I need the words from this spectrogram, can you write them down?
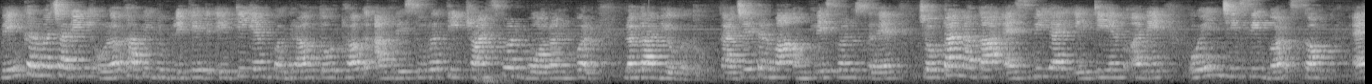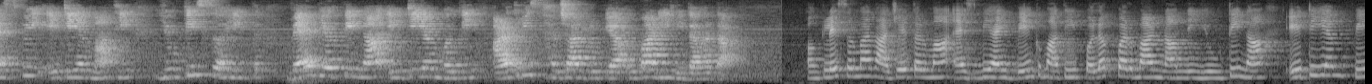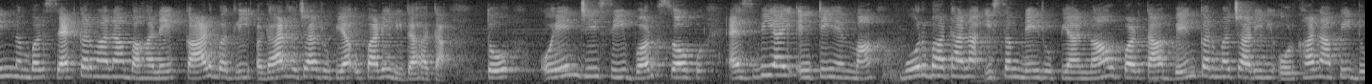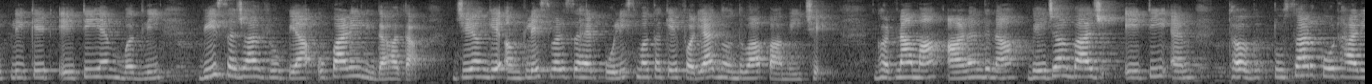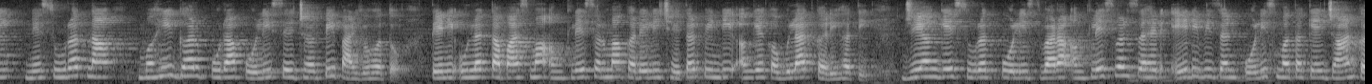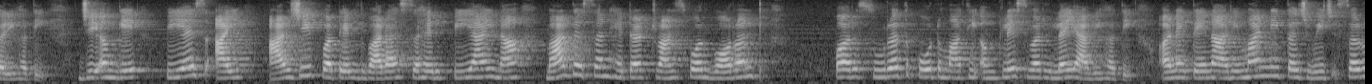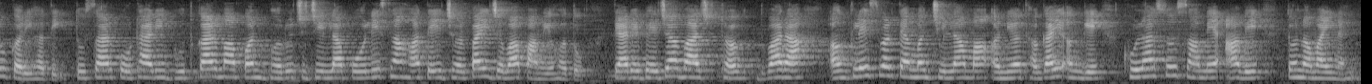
Bank કર્મચારીની ઓળખ આપી ડુપ્લિકેટ એટીએમ પધરાવતો ઠગ આખરે સુરતથી ટ્રાન્સફર વોરંટ પર લગાવ્યો હતો. તાજેતરમાં અંકલેશ્વર શહેર ચૌટાનાકા એસબીઆઈ એટીએમ અને ઓએનજીસી વર્કશોપ એસપી એટીએમમાંથી યુવતી સહિત બે વ્યક્તિના એટીએમ વતી આડત્રીસ હજાર રૂપિયા ઉપાડી લીધા હતા. અંકલેશ્વરમાં તાજેતરમાં એસબીઆઈ બેંકમાંથી પલક પરમાર નામની યુવતીના એટીએમ પિન નંબર સેટ કરવાના બહાને કાર્ડ બદલી અઢાર હજાર રૂપિયા ઉપાડી લીધા હતા. તો ઓએનજીસી વર્કશોપ એસબીઆઈ એટીએમમાં બોરભાઠાના ઈસમને રૂપિયા ના ઉપાડતા બેંક કર્મચારીની ઓળખાણ આપી ડુપ્લિકેટ એટીએમ બદલી વીસ હજાર રૂપિયા ઉપાડી લીધા હતા, જે અંગે અંકલેશ્વર શહેર પોલીસ મથકે ફરિયાદ નોંધવા પામી છે. ઘટનામાં આણંદના ભેજાબાજ એટીએમ ઠગ તુષાર કોઠારીને સુરતના મહીઘરપુરા પોલીસે ઝડપી પાડ્યો હતો. તેની ઉલટ તપાસમાં અંકલેશ્વરમાં કરેલી છેતરપિંડી અંગે કબૂલાત કરી હતી, જે અંગે સુરત પોલીસ દ્વારા અંકલેશ્વર શહેર એ ડિવિઝન પોલીસ મથકે જાણ કરી હતી, જે અંગે પીએસઆઈ આરજી પટેલ દ્વારા શહેર પીઆઈના માર્ગદર્શન હેઠળ ટ્રાન્સફર વોરંટ પર સુરત કોર્ટમાંથી અંકલેશ્વર લઈ આવી હતી અને તેના રિમાન્ડની તજવીજ શરૂ કરી હતી. તુષાર કોઠારી ભૂતકાળમાં પણ ભરૂચ જિલ્લા પોલીસના હાથે ઝડપાઈ જવા પામ્યો હતો. ત્યારે ભેજાબાજ ઠગ દ્વારા અંકલેશ્વર તેમજ જિલ્લામાં અન્ય ઠગાઈ અંગે ખુલાસો સામે આવે તો નવાઈ નહીં.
